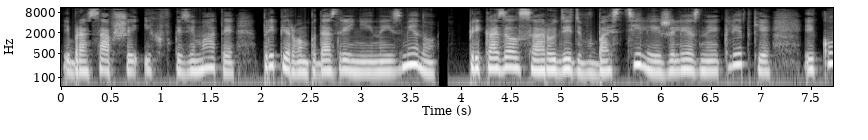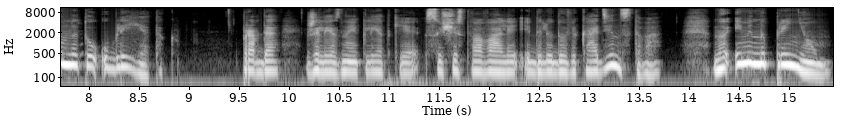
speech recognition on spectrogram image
и бросавший их в казематы при первом подозрении на измену, приказал соорудить в Бастилии железные клетки и комнату ублиеток. Правда, железные клетки существовали и до Людовика XI, но именно при нем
